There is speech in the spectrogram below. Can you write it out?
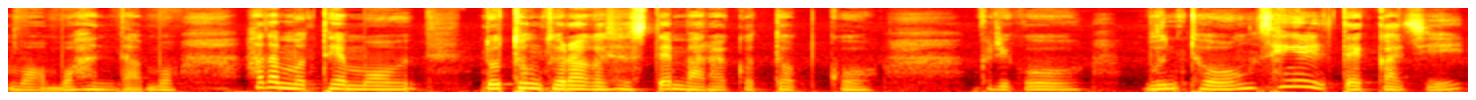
뭐, 뭐 한다, 뭐, 하다못해 뭐, 노통 돌아가셨을 때 말할 것도 없고, 그리고 문통 생일 때까지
